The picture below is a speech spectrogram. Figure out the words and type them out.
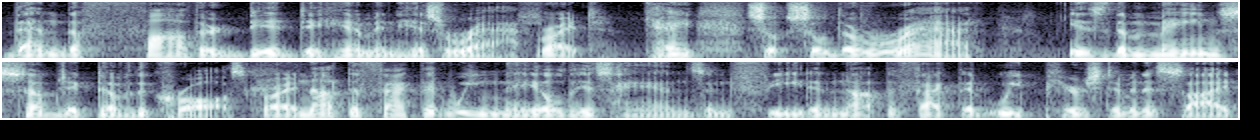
than the Father did to him in his wrath. Right. Okay? So so the wrath is the main subject of the cross. Right. Not the fact that we nailed his hands and feet, and not the fact that we pierced him in his side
